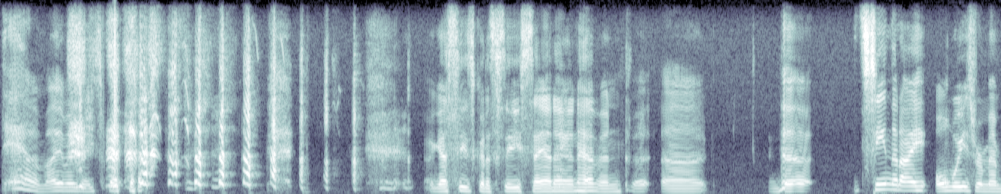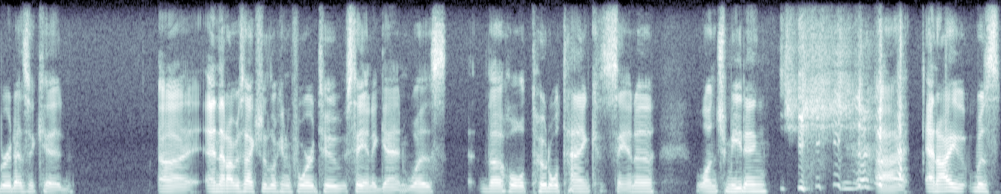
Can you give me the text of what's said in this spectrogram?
damn, I didn't expect that. I guess he's gonna see Santa in heaven. But uh, the scene that I always remembered as a kid, uh, and that I was actually looking forward to seeing again, was the whole Total Tank Santa lunch meeting. uh, and I was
